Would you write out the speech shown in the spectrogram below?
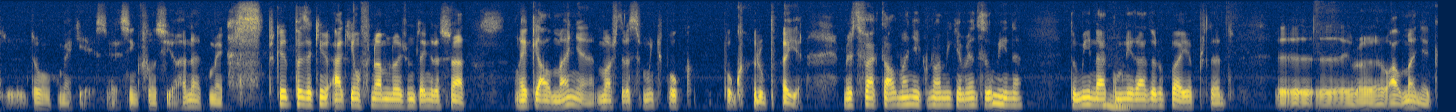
então como é que é isso? É assim que funciona? Como é Porque depois aqui, há aqui um fenómeno hoje muito engraçado, é que a Alemanha mostra-se muito pouco, pouco europeia, mas de facto a Alemanha economicamente domina, domina a hum. comunidade europeia, portanto a Alemanha, que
